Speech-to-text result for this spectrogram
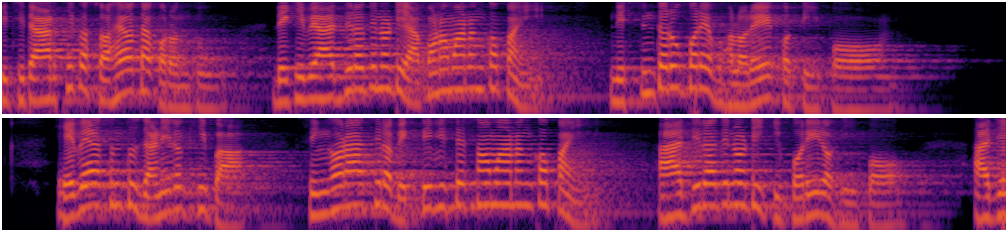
କିଛିଟା ଆର୍ଥିକ ସହାୟତା କରନ୍ତୁ। ଦେଖିବେ ଆଜିର ଦିନଟି ଆପଣମାନଙ୍କ ପାଇଁ ନିଶ୍ଚିନ୍ତ ରୂପରେ ଭଲରେ କଟିବ। ଏବେ ଆସନ୍ତୁ ଜାଣି ରଖିବା ସିଂହ ରାଶିର ବ୍ୟକ୍ତିବିଶେଷମାନଙ୍କ ପାଇଁ ଆଜିର ଦିନଟି କିପରି ରହିବ। ଆଜି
